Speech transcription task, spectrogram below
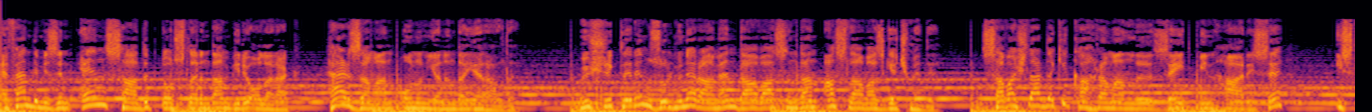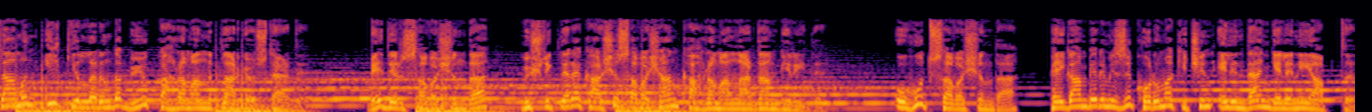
Efendimiz'in en sadık dostlarından biri olarak her zaman onun yanında yer aldı. Müşriklerin zulmüne rağmen davasından asla vazgeçmedi. Savaşlardaki kahramanlığı Zeyd bin Harise, İslam'ın ilk yıllarında büyük kahramanlıklar gösterdi. Bedir Savaşı'nda müşriklere karşı savaşan kahramanlardan biriydi. Uhud Savaşı'nda peygamberimizi korumak için elinden geleni yaptı.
